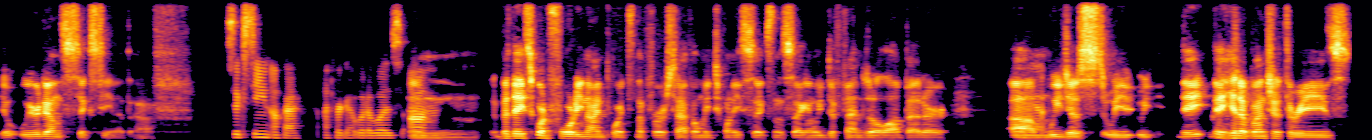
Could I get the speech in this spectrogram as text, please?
Yeah, we were down 16 at the half. 16 okay i forget what it was um And- but they scored 49 points in the first half, only 26 in the second. We defended a lot better. Um, Yeah. We just we we they they hit a bunch of threes,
